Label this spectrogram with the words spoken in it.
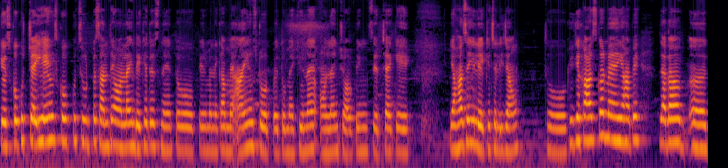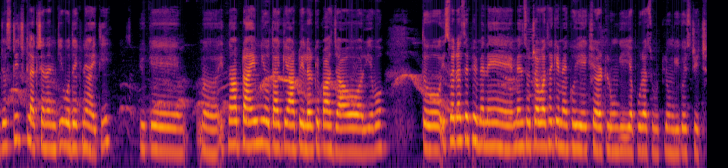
कि उसको कुछ चाहिए, उसको कुछ सूट पसंद थे ऑनलाइन देखे थे उसने तो फिर मैंने कहा, मैं आई हूँ स्टोर पे तो मैं क्यों ना ऑनलाइन शॉपिंग से अच्छा है कि यहाँ से ही लेके चली जाऊँ। तो क्योंकि ख़ासकर मैं यहाँ पे ज़्यादा जो स्टिच कलेक्शन है इनकी, वो देखने आई थी। क्योंकि इतना अब टाइम नहीं होता कि आप टेलर के पास जाओ और ये वो तो इस वजह से फिर मैंने मैंने सोचा हुआ था कि मैं कोई एक शर्ट लूँगी या पूरा सूट लूँगी, कोई स्टिच।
